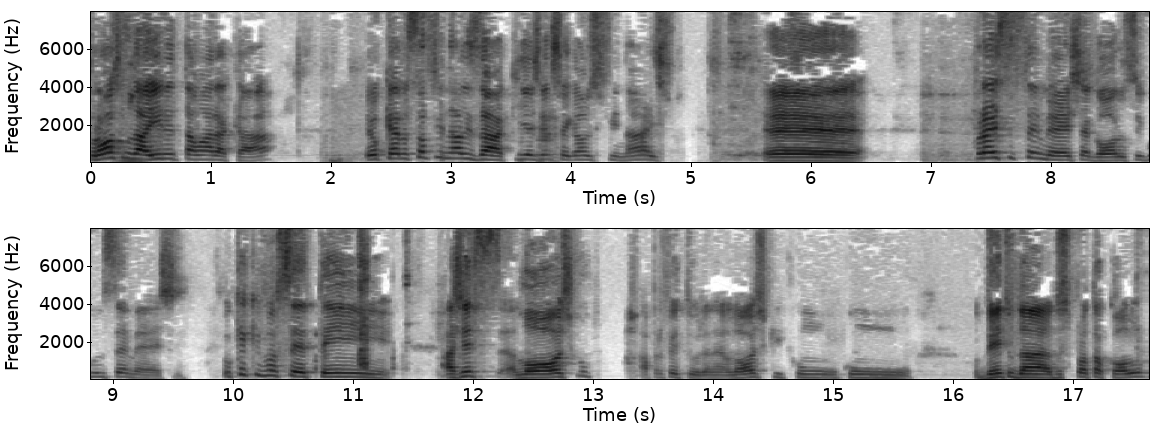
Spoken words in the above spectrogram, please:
próximo da ilha de Tamaracá. Eu quero só finalizar aqui, a gente chegar aos finais. É, Para esse semestre agora, o segundo semestre, o que, que você tem? A gente, lógico, a prefeitura, né? Lógico que com, com dentro da, dos protocolos,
